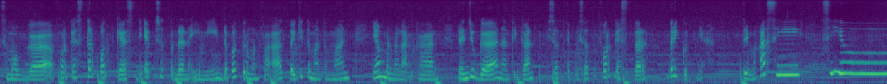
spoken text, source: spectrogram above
Semoga Forecaster Podcast di episode perdana ini dapat bermanfaat bagi teman-teman yang mendengarkan dan juga nantikan episode-episode Forecaster berikutnya. Terima kasih. See you.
